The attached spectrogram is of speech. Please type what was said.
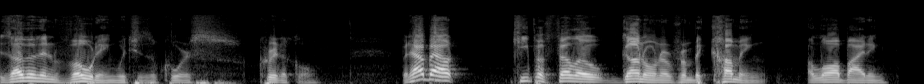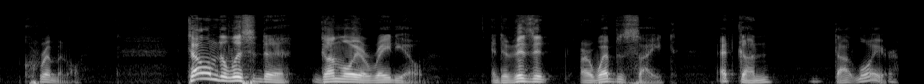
is other than voting, which is, of course, critical, but how about keep a fellow gun owner from becoming a law abiding criminal? Tell him to listen to Gun Lawyer Radio and to visit our website at gun.lawyer.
